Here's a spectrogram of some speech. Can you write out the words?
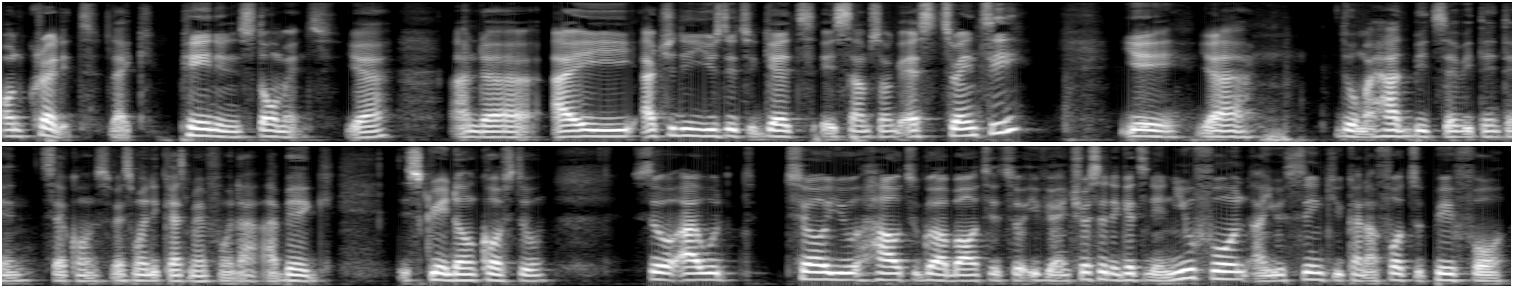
on credit, like paying in installments. Yeah. And uh, I actually used it to get a Samsung S20. Yeah, yeah. Though my heart beats every 10, 10 seconds. First when they catch my phone, that I beg, the screen don't cost too. So I would tell you how to go about it. So if you're interested in getting a new phone and you think you can afford to pay for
